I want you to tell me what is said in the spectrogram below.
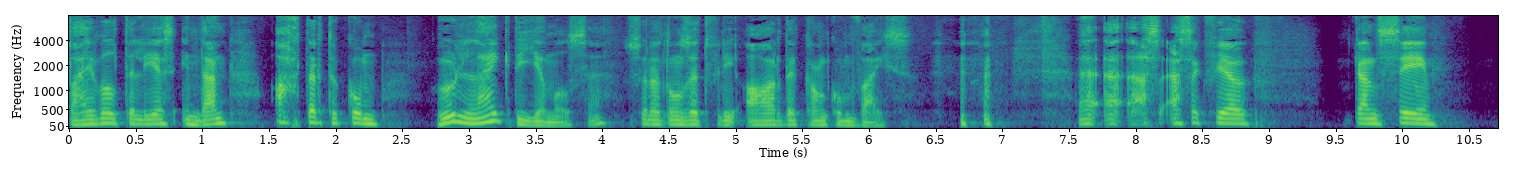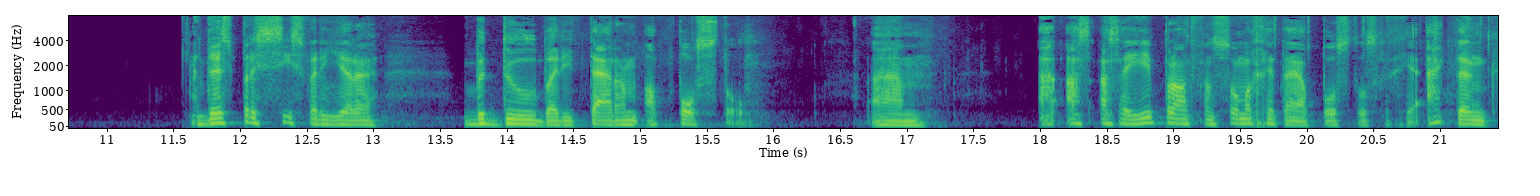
Bybel te lees en dan agter te kom hoe lyk die hemelse sodat ons dit vir die aarde kan kom wys. as as ek vir jou kan sê dis presies wat die Here bedoel by die term apostel. Ehm um, as as hy hier praat van sommige het hy apostels gegee. Ek dink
